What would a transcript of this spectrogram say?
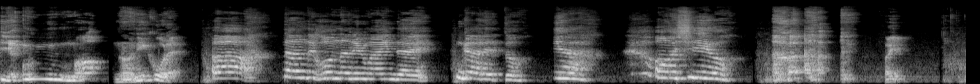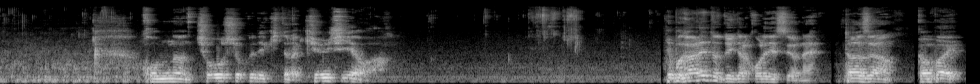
いやうんまっ。何これ。ああなんでこんなにうまいんだい？ガレット。いや、美味しいよ。はい。こんなん朝食できたらキュンシやわ。やっぱガレットと言ったらこれですよね。タンさん、乾杯。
